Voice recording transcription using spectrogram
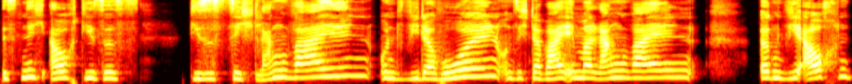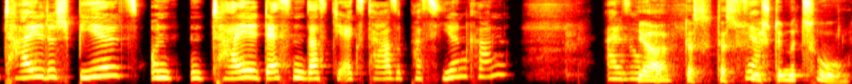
ist nicht auch dieses dieses sich langweilen und wiederholen und sich dabei immer langweilen irgendwie auch ein Teil des Spiels und ein Teil dessen, dass die Ekstase passieren kann? Also ja, das, das ja. ich stimme zu.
